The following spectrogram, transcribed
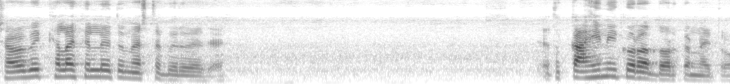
স্বাভাবিক খেলা খেললেই তো ম্যাচটা বের হয়ে যায়। এত কাহিনী করার দরকার নাই তো।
